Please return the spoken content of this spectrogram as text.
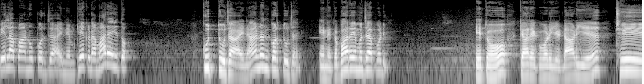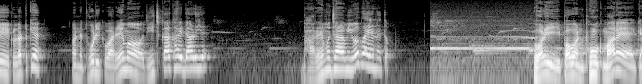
પેલા પાન ઉપર જાય ને એમ ઠેકડા મારે એ તો. કૂદતું જાય ને આનંદ કરતું જાય, એને તો ભારે મજા પડી. એ તો ક્યારેક વળી એ ડાળીએ છેક લટકે અને થોડીક વાર એમ જ હિંચકા ખાય ડાળીએ. ભારે મજા આવી હો ભાઈ એને તો. વળી પવન ફૂંક મારે કે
